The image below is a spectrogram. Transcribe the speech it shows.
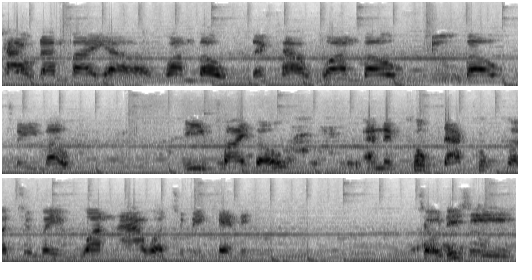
count them by uh, one bowl. They count one bowl, two bowl, three bowl, eat five bowl, and they cook that cooker to be one hour to be candy. So this is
